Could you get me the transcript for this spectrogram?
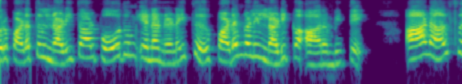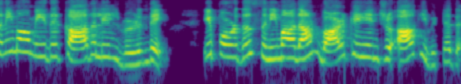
ஒரு படத்தில் நடித்தால் போதும் என நினைத்து படங்களில் நடிக்க ஆரம்பித்தேன். ஆனால் சினிமா மீது காதலில் விழுந்தேன். இப்பொழுது சினிமாதான் வாழ்க்கை என்று ஆகிவிட்டது.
